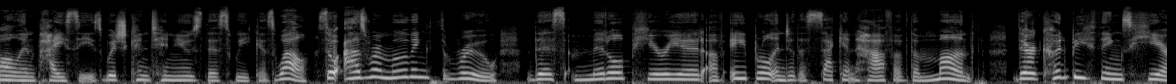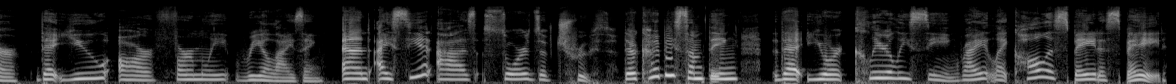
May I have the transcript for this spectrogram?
all in Pisces, which continues this week as well. So, as we're moving through this middle period of April into the second half of the month, there could be things here that you are firmly realizing. And I see it as swords of truth. There could be something that you're clearly seeing, right? Like call a spade a spade.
